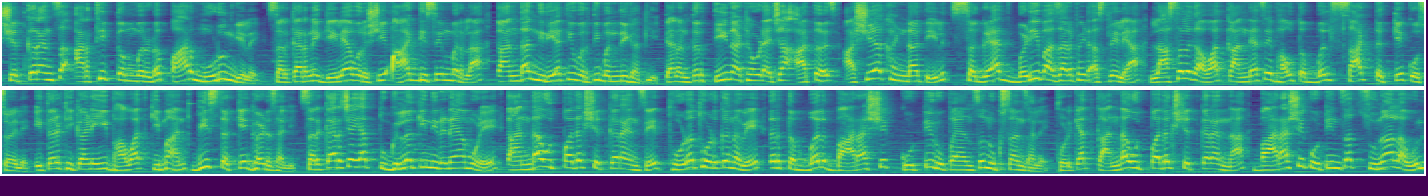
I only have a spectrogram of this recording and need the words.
शेतकऱ्यांचं आर्थिक कंबरड पार मोडून गेलंय. सरकारने गेल्या वर्षी आठ डिसेंबरला कांदा निर्यातीवरती बंदी घातली. त्यानंतर तीन आठवड्याच्या आतच आशिया खंडातील सगळ्यात बडी बाजारपेठ असलेल्या लासल गावात कांद्याचे भाव तब्बल साठ टक्के कोसळले. इतर ठिकाणी ही भावात किमान वीस टक्के घट झाली. सरकारच्या या तुघलकी निर्णयामुळे कांदा उत्पादक शेतकऱ्यांचे थोडं थोडकं नव्हे तर तब्बल बाराशे कोटी रुपयांचं नुकसान झालंय. थोडक्यात कांदा उत्पादक शेतकऱ्यांना बाराशे कोटींचा चुना लावून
